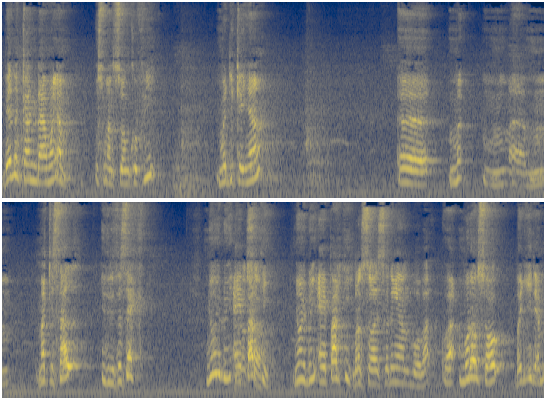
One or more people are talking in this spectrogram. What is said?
benn candidat mooy am Ousmane Sonko fii Madické Niang euh, ma Macky Sall Idrissa Seck ñooñu duñ ay parti ñooñu duñ ay parti Mburok Sow est-ce que da ngeen am booba waaw Mburok Sow ba ñuy dem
